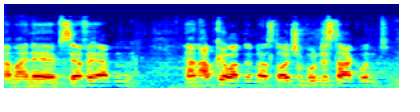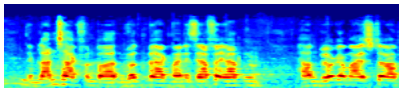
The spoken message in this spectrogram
Ja, meine sehr verehrten Herren Abgeordneten aus Deutschen Bundestag und dem Landtag von Baden-Württemberg, meine sehr verehrten Herren Bürgermeister,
